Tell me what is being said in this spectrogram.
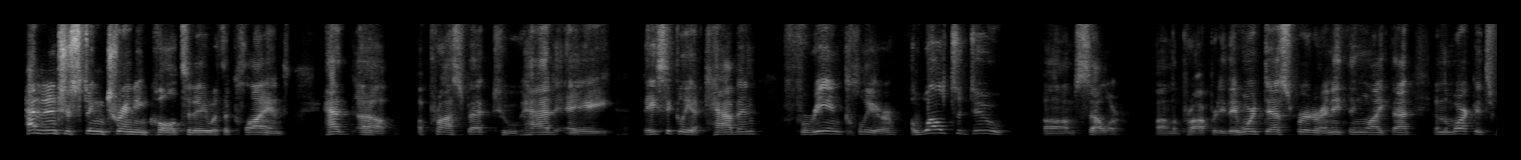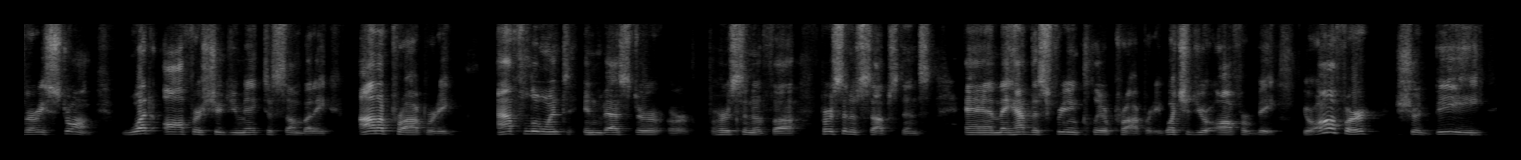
Had an interesting training call today with a client, had uh, a prospect who had a, basically a cabin free and clear, a well-to-do um, seller on the property. They weren't desperate or anything like that. And the market's very strong. What offer should you make to somebody on a property, affluent investor or person of uh, person of substance, and they have this free and clear property? What should your offer be? Your offer should be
